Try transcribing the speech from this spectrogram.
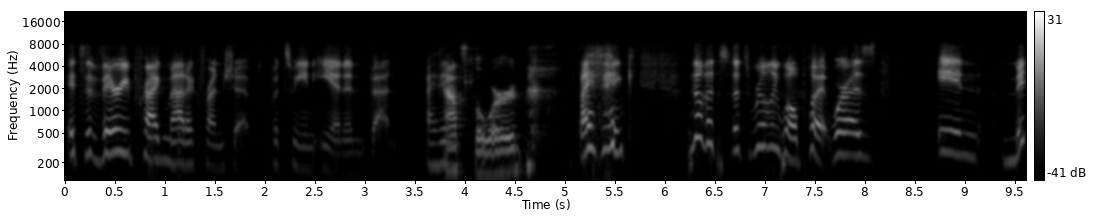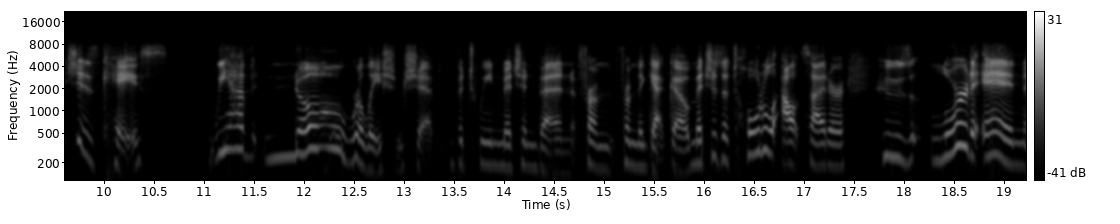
it's a very pragmatic friendship between Ian and Ben. I think That's the word. I think no, that's that's really well put. Whereas in Mitch's case, we have no relationship between Mitch and Ben from from the get-go. Mitch is a total outsider who's lured in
